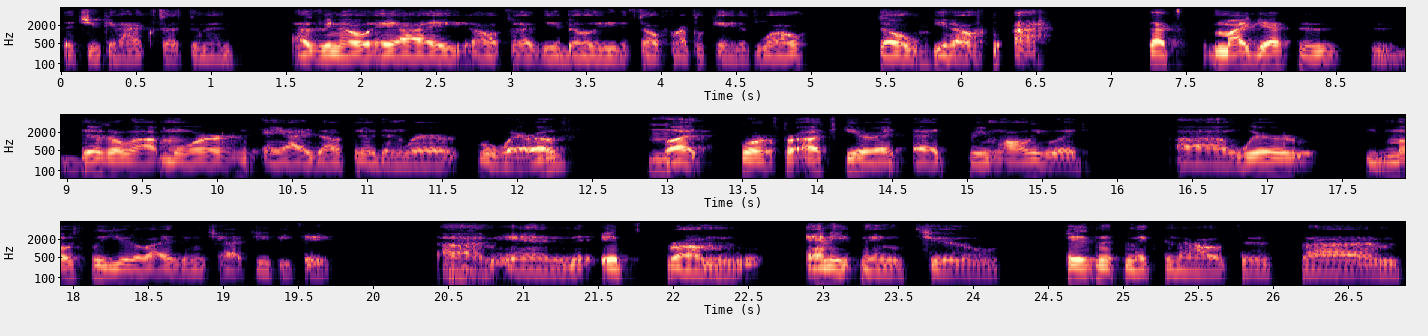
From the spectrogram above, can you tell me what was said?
that you can access. And then, as we know, AI also has the ability to self-replicate as well. So, hmm. you know, uh, that's my guess is there's a lot more AIs out there than we're aware of. Mm. But for for us here at, at Dream Hollywood, uh, we're mostly utilizing Chat GPT. Um, and it's from anything to business mix analysis, um,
